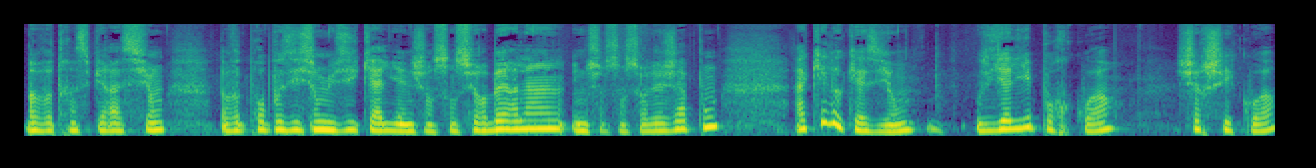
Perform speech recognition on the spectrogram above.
dans votre inspiration, dans votre proposition musicale. Il y a une chanson sur Berlin, une chanson sur le Japon. À quelle occasion? Vous y alliez pourquoi Cherchez quoi?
